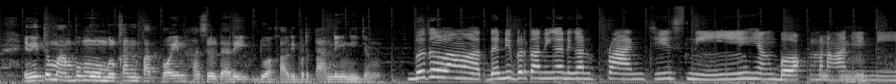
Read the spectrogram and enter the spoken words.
Ini tuh mampu mengumpulkan 4 poin hasil dari dua kali bertanding nih Jeng. Betul banget. Dan di pertandingan dengan Prancis nih yang bawa kemenangan Mhm. ini,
